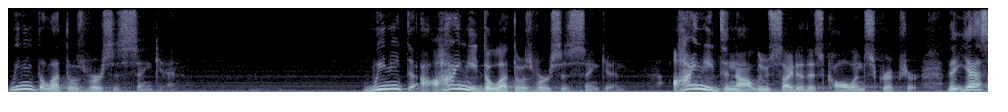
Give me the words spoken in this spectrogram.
We need to let those verses sink in we need to, I need to let those verses sink in. I need to not lose sight of this call in Scripture. That yes,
